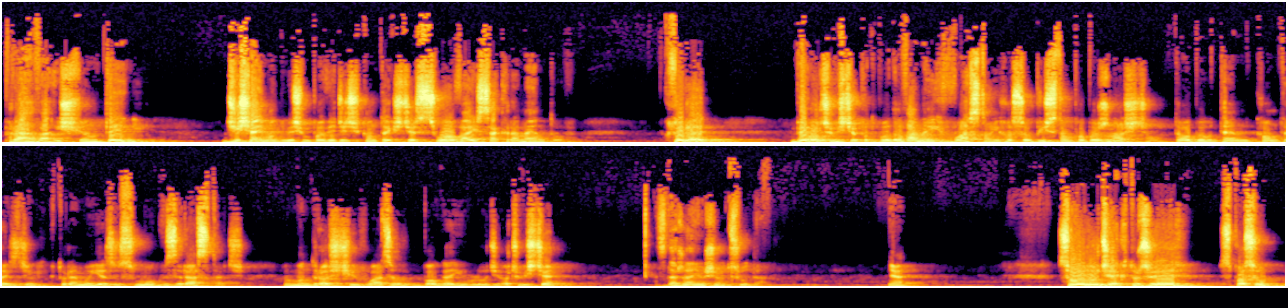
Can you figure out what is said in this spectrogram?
prawa i świątyni. Dzisiaj moglibyśmy powiedzieć w kontekście słowa i sakramentów, które były oczywiście podbudowane ich własną, ich osobistą pobożnością. To był ten kontekst, dzięki któremu Jezus mógł wzrastać w mądrości i władzy Boga i u ludzi. Oczywiście zdarzają się cuda. Nie? Są ludzie, którzy w sposób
